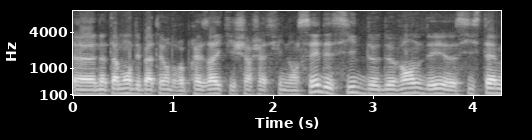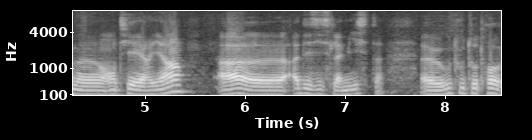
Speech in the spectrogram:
notamment des bataillons de représailles qui cherchent à se financer, décident de, vendre des systèmes antiaériens à, à, des islamistes ou toute autre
